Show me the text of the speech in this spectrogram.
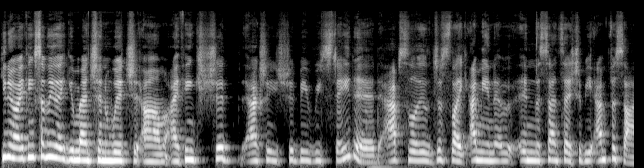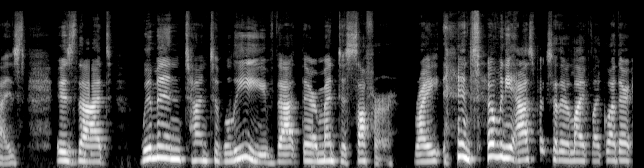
You know, I think something that you mentioned, which um, I think should actually should be restated, absolutely, just like I mean, in the sense that should be emphasized, is that women tend to believe that they're meant to suffer right? In so many aspects of their life, like whether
